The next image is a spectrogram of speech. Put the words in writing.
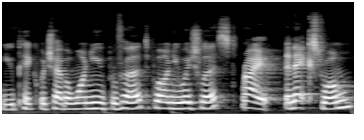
You pick whichever one you prefer to put on your wish list. Right, the next one,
